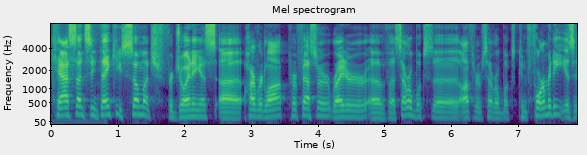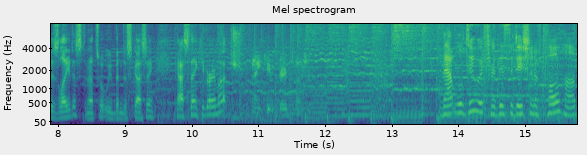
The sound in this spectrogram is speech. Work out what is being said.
Cass Sunstein, thank you so much for joining us. Uh, Harvard Law professor, writer of uh, several books, uh, author of several books. Conformity is his latest, and that's what we've been discussing. Cass, thank you very much. Thank you. Great pleasure. That will do it for this edition of Poll Hub.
